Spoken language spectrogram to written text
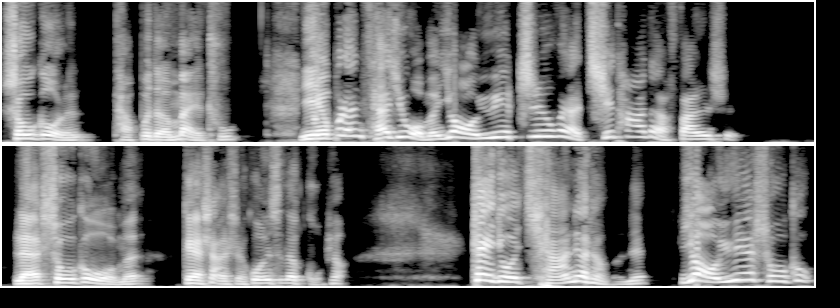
收购人他不得卖出，也不能采取我们要约之外其他的方式来收购我们该上市公司的股票。这就强调什么呢？要约收购，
